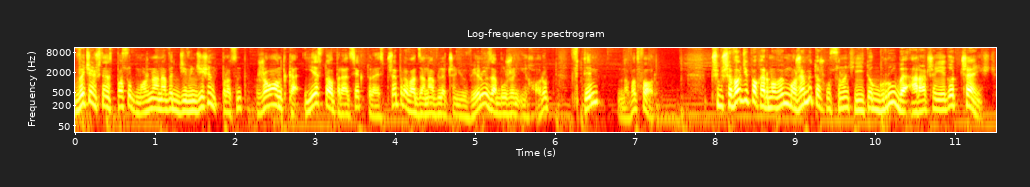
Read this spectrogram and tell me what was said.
Wyciąć w ten sposób można nawet 90% żołądka i jest to operacja, która jest przeprowadzana w leczeniu wielu zaburzeń i chorób, w tym nowotworu. Przy przewodzie pokarmowym możemy też usunąć jelito grube, a raczej jego część.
